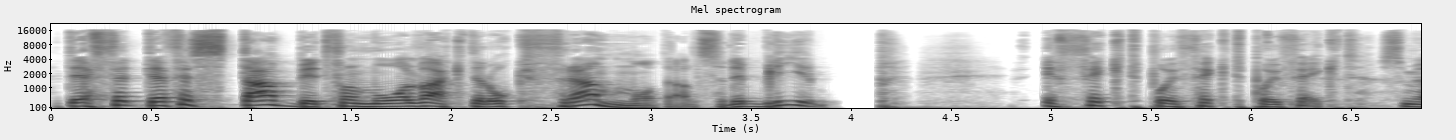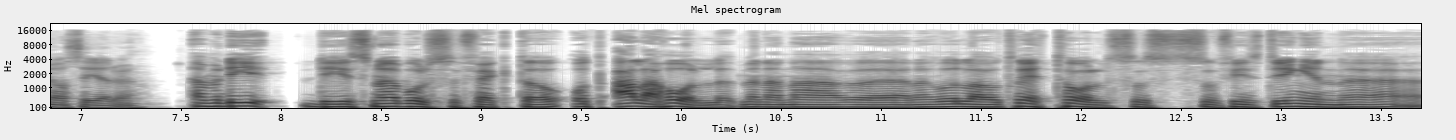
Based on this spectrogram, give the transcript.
Det är för, det är för stabbigt från målvakter och framåt alltså. Det blir effekt på effekt på effekt, som jag ser det. Ja, men det, är, det är snöbollseffekter åt alla håll. Men när, eh, när den rullar åt rätt håll så, så finns det ingen äh,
